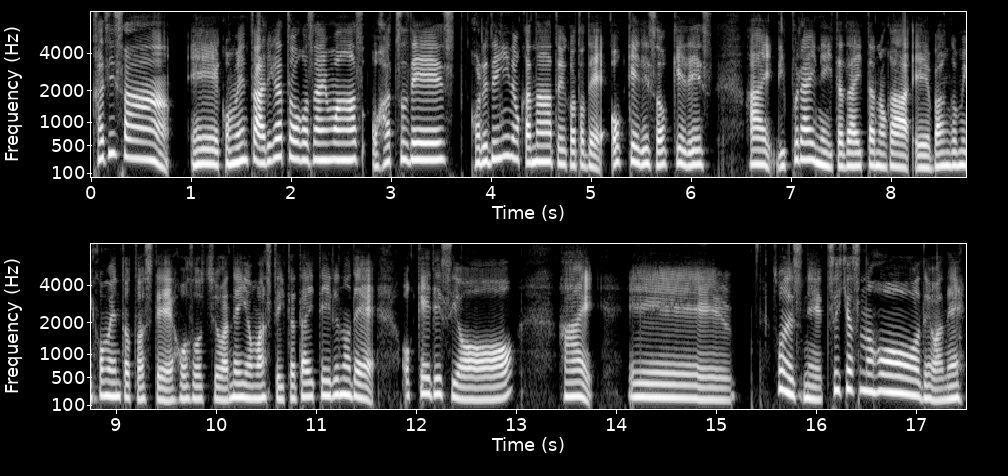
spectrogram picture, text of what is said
かじさん、えー、コメントありがとうございます。お初です。これでいいのかなということで、OK です、OK です。はい、リプライね、いただいたのが、えー、番組コメントとして放送中はね、読ませていただいているので、OK ですよ。はい、えー、そうですね。ツイキャスの方ではね、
